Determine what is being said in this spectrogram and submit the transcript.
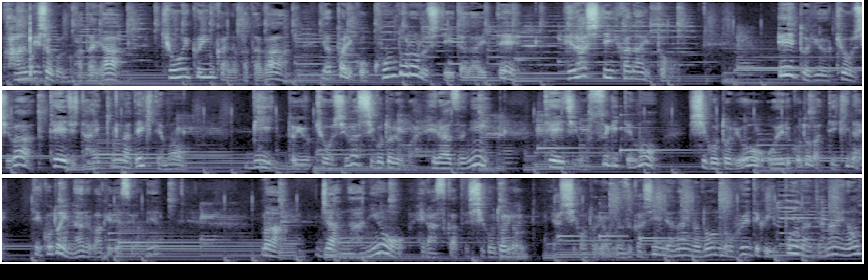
管理職の方や教育委員会の方がやっぱりこうコントロールしていただいて減らしていかないと A という教師は定時退勤ができても B という教師は仕事量が減らずに定時を過ぎても仕事量を終えることができないっていうことになるわけですよね。まあじゃあ何を減らすかって仕事量いや仕事量難しいんじゃないのどんどん増えていく一方なんじゃないの？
